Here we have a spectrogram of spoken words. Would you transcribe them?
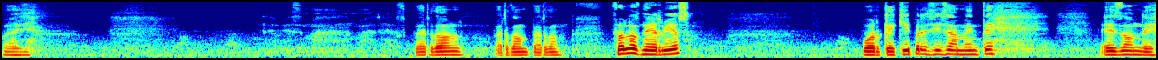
Vaya. Perdón, perdón, perdón. Son los nervios. Porque aquí precisamente es donde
